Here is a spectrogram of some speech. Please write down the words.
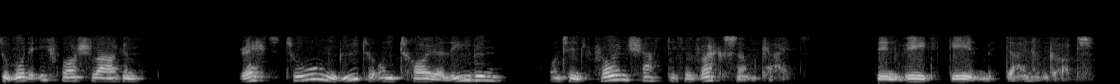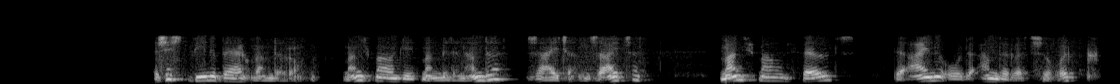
so würde ich vorschlagen, Recht tun, Güte und Treue lieben und in freundschaftliche Wachsamkeit den Weg gehen mit deinem Gott. Es ist wie eine Bergwanderung. Manchmal geht man miteinander, Seite an Seite. Manchmal fällt der eine oder andere zurück.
